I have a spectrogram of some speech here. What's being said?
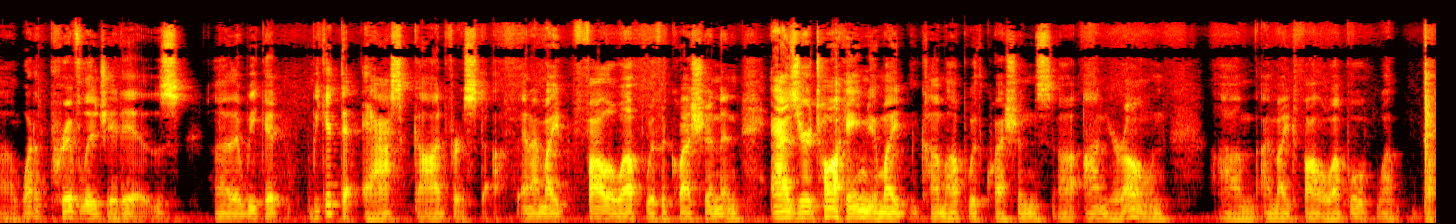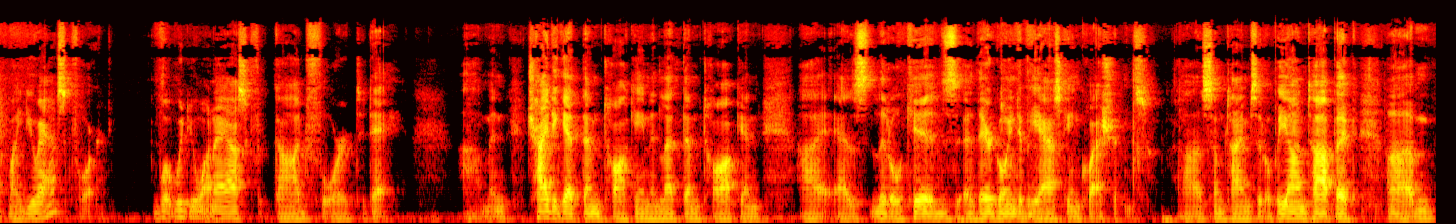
uh, what a privilege it is uh, that we get we get to ask God for stuff. And I might follow up with a question, and as you're talking, you might come up with questions uh, on your own. Um, I might follow up with what, what might you ask for? What would you want to ask for God for today? Um, and try to get them talking and let them talk. And uh, as little kids, uh, they're going to be asking questions. Uh, sometimes it'll be on topic. Um,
